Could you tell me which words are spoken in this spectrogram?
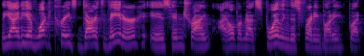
The idea of what creates Darth Vader is him trying. I hope I'm not spoiling this for anybody, but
